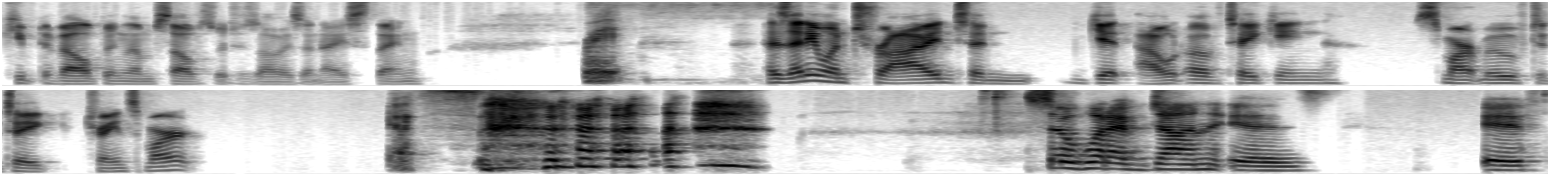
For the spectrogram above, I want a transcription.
keep developing themselves, which is always a nice thing. Right. Has anyone tried to get out of taking Smart Move to take Train Smart? Yes. so what I've done is if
